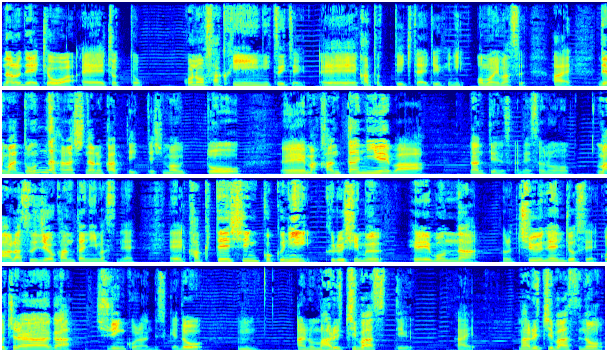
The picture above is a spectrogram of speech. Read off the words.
なので今日は、えー、ちょっとこの作品について、えー、語っていきたいというふうに思います。はい。で、まあどんな話なのかって言ってしまうと、えー、まあ簡単に言えば、なんていうんですかね、その、まああらすじを簡単に言いますね。えー、確定申告に苦しむ平凡な、その中年女性。こちらが主人公なんですけど、うん。あの、マルチバースっていう、はい。マルチバースの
